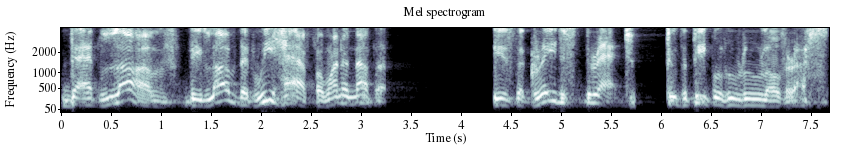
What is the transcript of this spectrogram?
that love, the love that we have for one another, is the greatest threat to the people who rule over us.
